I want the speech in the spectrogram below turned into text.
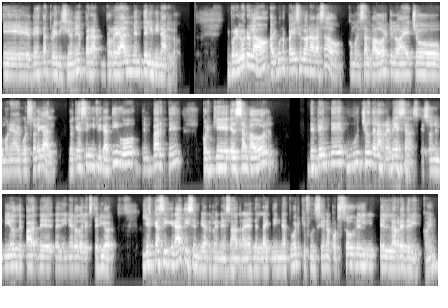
eh, de estas prohibiciones para realmente eliminarlo. Y por el otro lado, algunos países lo han abrazado, como El Salvador, que lo ha hecho moneda de curso legal, lo que es significativo en parte porque El Salvador depende mucho de las remesas, que son envíos de, dinero del exterior. Y es casi gratis enviar remesas a través del Lightning Network que funciona por sobre la red de Bitcoin,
